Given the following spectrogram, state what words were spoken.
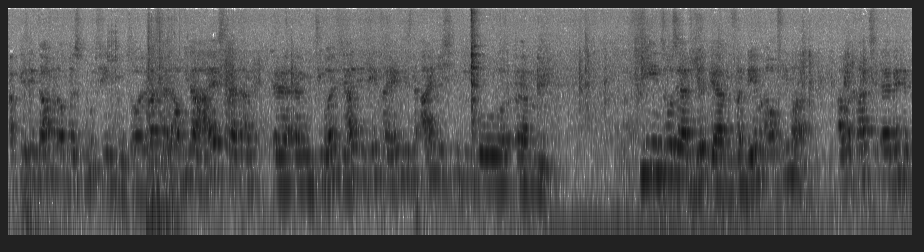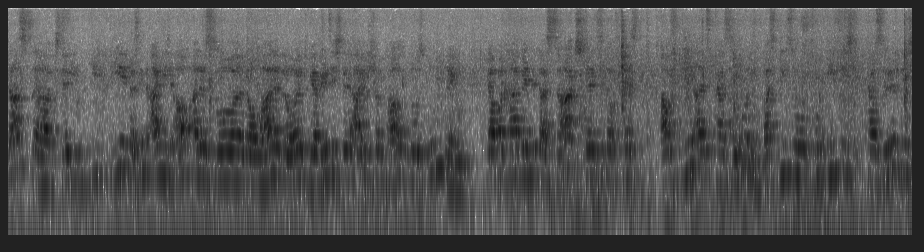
abgesehen davon, ob man es gut finden soll. Was das auch wieder heißt, dann, äh, ähm, sie wollen sich halt in den Verhältnissen einrichten, die, so, ähm, die ihnen so serviert werden, von wem auch immer. Aber gerade äh, wenn du das sagst, die, die, die, das sind eigentlich auch alles so normale Leute, wer will sich denn eigentlich schon pausenlos umbringen? Ja, aber gerade wenn du das sagst, stellst du doch fest, auf die als Personen, was die so politisch persönlich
